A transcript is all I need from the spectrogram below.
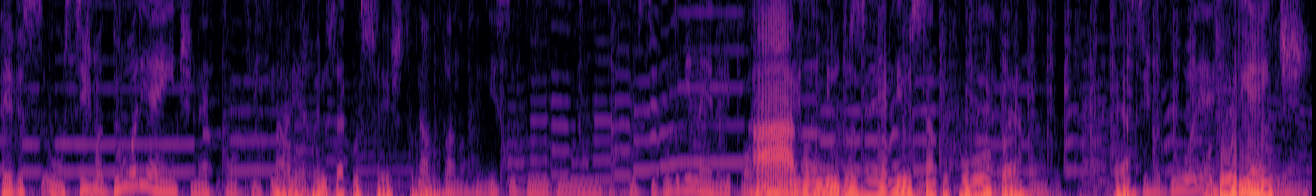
teve o, o cisma do Oriente né com que, que não não foi no século VI não, não. tô falando não, no início do, do, do, segundo milênio ali ah do 1200 1100 e pouco é, é. É. o cisma do Oriente o do Oriente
